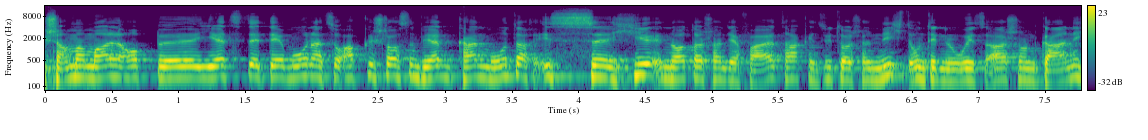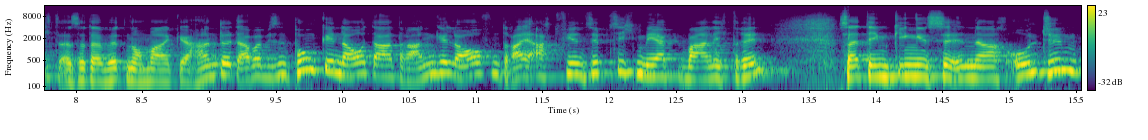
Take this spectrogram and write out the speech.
Schauen wir mal, ob äh, jetzt der Monat so abgeschlossen werden kann. Montag ist äh, hier in Norddeutschland der Feiertag, in Süddeutschland nicht und in den USA schon gar nicht. Also da wird nochmal gehandelt. Aber wir sind punktgenau da dran gelaufen. 3,874 mehr war nicht drin. Seitdem ging es äh, nach unten.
